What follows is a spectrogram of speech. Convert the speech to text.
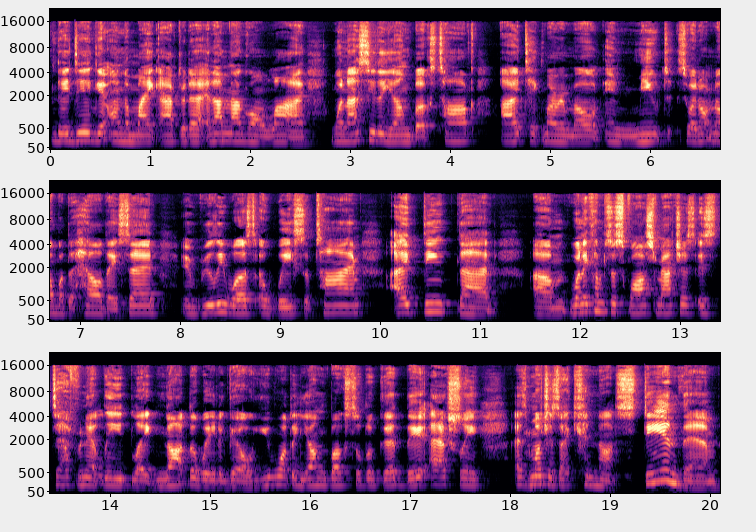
they did get on the mic after that and i'm not gonna lie when i see the young bucks talk i take my remote and mute so i don't know what the hell they said it really was a waste of time i think that um, when it comes to squash matches, it's definitely like not the way to go. You want the young bucks to look good. They actually, as much as I cannot stand them,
